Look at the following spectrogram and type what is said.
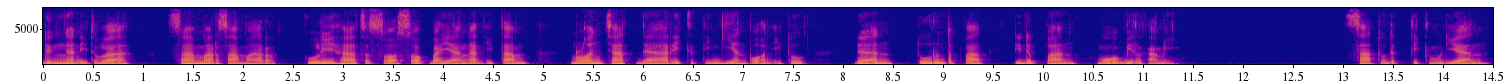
dengan itulah, samar-samar kulihat sesosok bayangan hitam meloncat dari ketinggian pohon itu dan turun tepat di depan mobil kami. Satu detik kemudian,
